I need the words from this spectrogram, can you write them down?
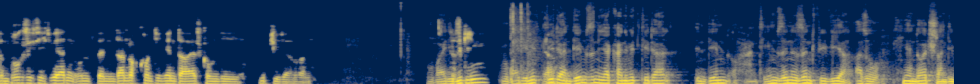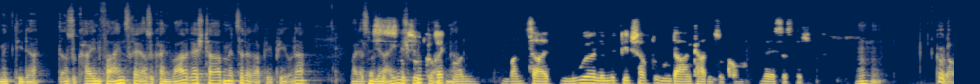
ähm, berücksichtigt werden und wenn dann noch Kontingent da ist, kommen die Mitglieder ran. Wobei die, ging, wobei die Mitglieder ja. in dem Sinne ja keine Mitglieder in dem, oh, in dem Sinne sind wie wir, also hier in Deutschland die Mitglieder, also kein Vereinsrecht, also kein Wahlrecht haben etc. pp, oder? Weil das, das sind ja eigentlich korrekt. Man, man zahlt nur eine Mitgliedschaft, um da an Karten zu kommen. Mehr ist das nicht. Mhm. Gut. Ja.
